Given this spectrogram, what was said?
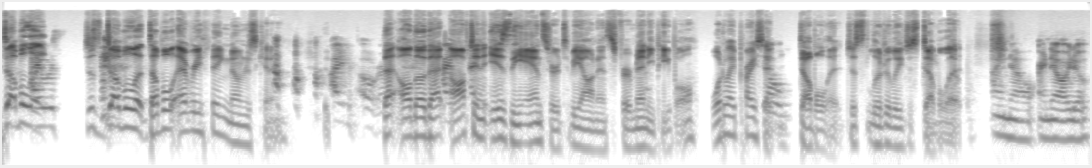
Double it. Was, just double it, double everything. No, I'm just kidding. I know, right? That although that I, often I, is the answer, to be honest, for many people. What do I price no. it? Double it. Just literally just double it. I know, I know, I know.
